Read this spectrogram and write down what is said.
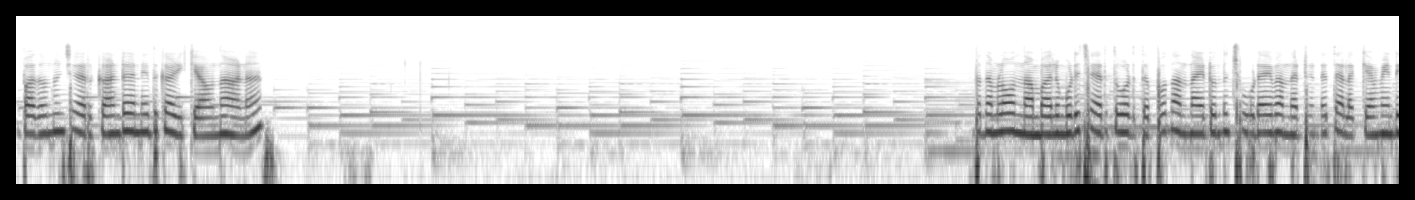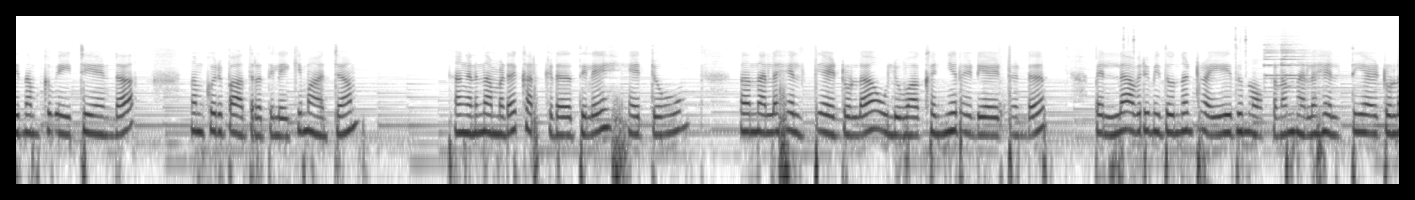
അപ്പോൾ അതൊന്നും ചേർക്കാണ്ട് തന്നെ ഇത് കഴിക്കാവുന്നതാണ്. അപ്പോൾ നമ്മൾ ഒന്നാം പാലും കൂടി ചേർത്ത് കൊടുത്തപ്പോൾ നന്നായിട്ടൊന്ന് ചൂടായി വന്നിട്ടുണ്ട്. തിളയ്ക്കാൻ വേണ്ടി നമുക്ക് വെയിറ്റ് ചെയ്യേണ്ട നമുക്കൊരു പാത്രത്തിലേക്ക് മാറ്റാം. അങ്ങനെ നമ്മുടെ കർക്കിടകത്തിലെ ഏറ്റവും നല്ല ഹെൽത്തി ആയിട്ടുള്ള ഉലുവാക്കഞ്ഞി റെഡി ആയിട്ടുണ്ട്. അപ്പോൾ എല്ലാവരും ഇതൊന്ന് ട്രൈ ചെയ്ത് നോക്കണം. നല്ല ഹെൽത്തി ആയിട്ടുള്ള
